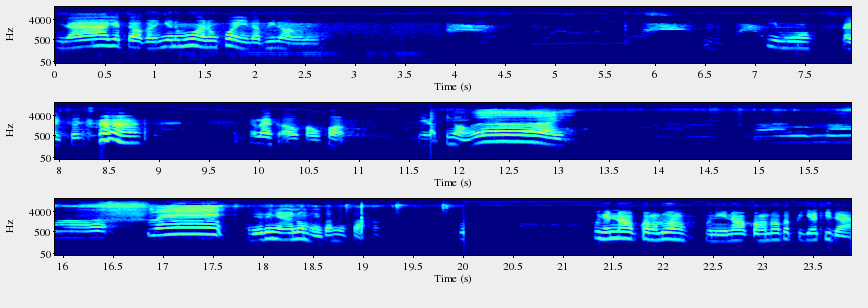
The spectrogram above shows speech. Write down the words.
นี่ละยาต่อกันอยู่น้ำมัวน้ำข้วยนี่ละพี่น้องนี่อืมพี่มูไล่สดจังไรก็เอาเขาขอบนี่ละพี่น้องเอ้ยแม่เดี๋ยวได้ยานมให้ก่อนจะฝากผู้เห็นนอกกองลวงวันนี้นอกกองลวงก็ปิยธิดา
